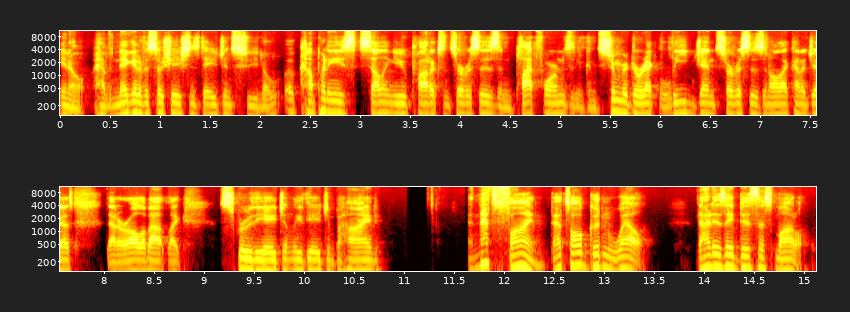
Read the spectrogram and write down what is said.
you know have negative associations to agents you know companies selling you products and services and platforms and consumer direct lead gen services and all that kind of jazz that are all about like screw the agent leave the agent behind. And that's fine. That's all good and well. That is a business model.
